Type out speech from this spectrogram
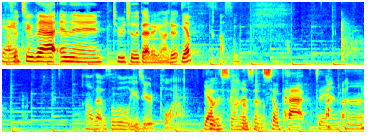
Okay. So two of that, and then two of chili powder. You want to do it? Yep. Oh, that was a little easier to pull out. Yeah, this one isn't so packed in. huh?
